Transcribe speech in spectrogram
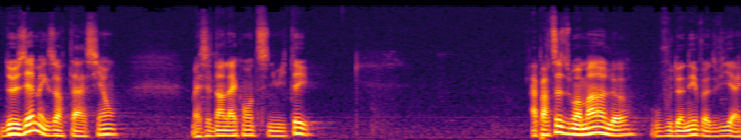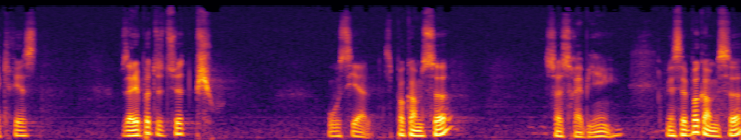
Deuxième exhortation, ben, c'est dans la continuité. À partir du moment où vous donnez votre vie à Christ, vous n'allez pas tout de suite au ciel. C'est pas comme ça ce serait bien. Mais c'est pas comme ça.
